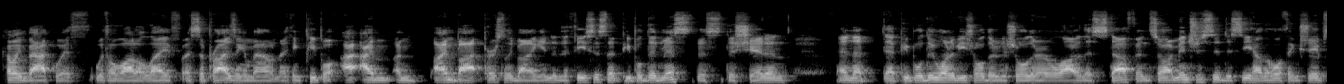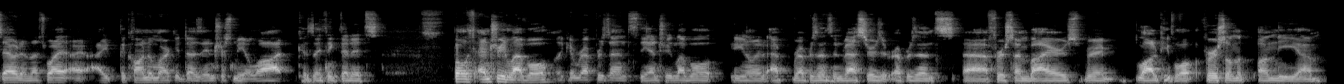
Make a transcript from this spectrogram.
coming back with with a lot of life, a surprising amount. And I think people, I, am I'm I'm, I'm personally buying into the thesis that people did miss this this shit and and that that people do want to be shoulder to shoulder on a lot of this stuff. And so I'm interested to see how the whole thing shapes out, and that's why I, I the condo market does interest me a lot because I think that it's both entry level, like it represents the entry level, you know, it represents investors, it represents uh, first time buyers, very a lot of people first on the on the um,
